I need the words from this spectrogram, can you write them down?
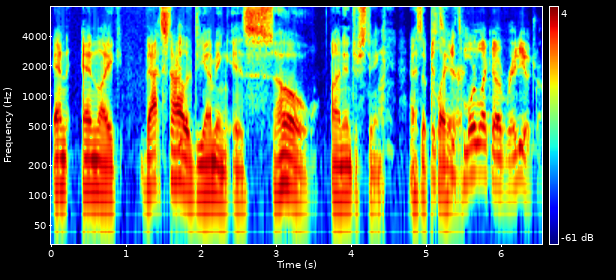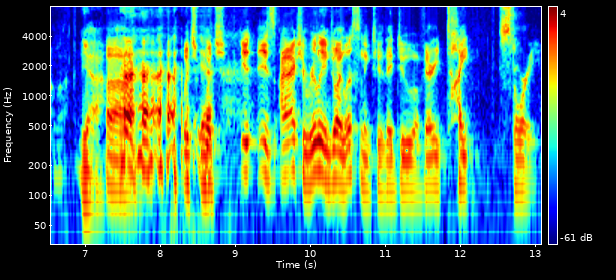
and and like that style of DMing is so uninteresting as a It's, player. it's more like a radio drama, yeah, uh, which which is I actually really enjoy listening to. They do a very tight story,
